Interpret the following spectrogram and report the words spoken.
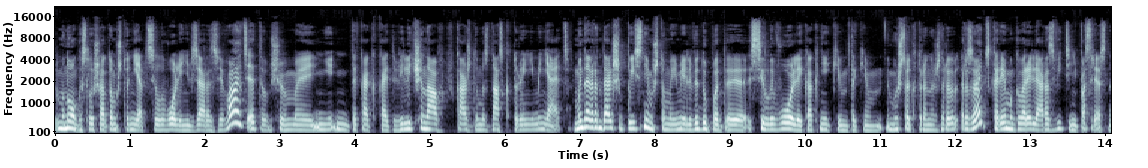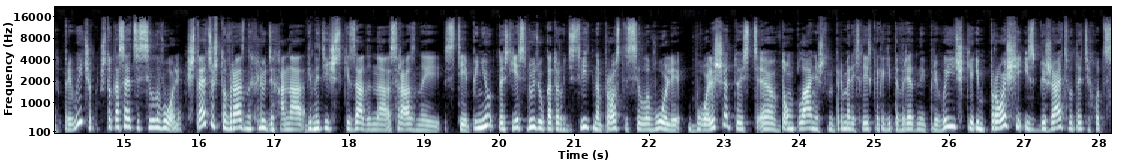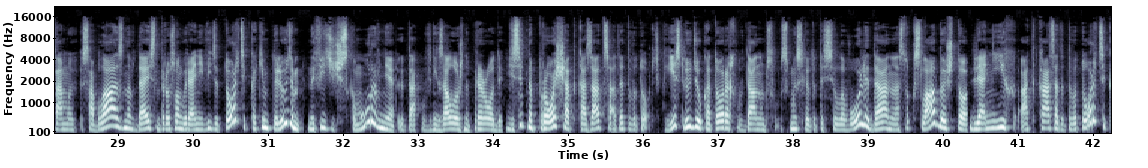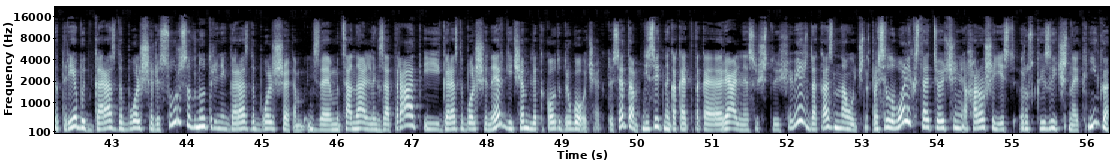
много слышу о том, что нет, силы воли нельзя развивать, это, в общем, не, не такая какая-то величина в каждом из нас, которая не меняется. Мы, наверное, дальше поясним, что мы имели в виду под э, силой воли, как неким таким мышцой, которую нужно развивать. Скорее мы говорили о развитии непосредственных привычек. Что касается силы воли, считается, что в разных людях она генетически задана с разной степенью. То есть есть люди, у которых действительно просто сила воли больше, то есть э, в том плане, что, например, если есть какие-то вредные привычки, им проще избежать вот этих вот самых соблазнов, да, если, например, условно говоря, они видят тортик, каким-то людям на физическом уровне, так в них заложена природа, действительно проще отказаться от этого тортика. Есть люди, у которых в данном смысле вот эта сила воли, да, она настолько слабая, что для них отказ от этого тортика требует гораздо больше ресурсов внутренних, гораздо больше, там, не знаю, эмоциональных затрат и гораздо больше энергии, чем для какого-то другого человека. То есть это действительно какая-то такая реальная существующая вещь, доказана научно. Про силу воли, кстати, очень хорошая есть русскоязычная книга.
